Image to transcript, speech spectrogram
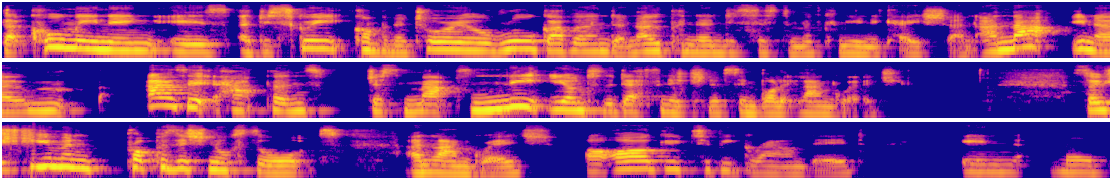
That call meaning is a discrete, combinatorial, rule governed, and open ended system of communication. And that, you know, as it happens, just maps neatly onto the definition of symbolic language. So, human propositional thought and language are argued to be grounded in more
